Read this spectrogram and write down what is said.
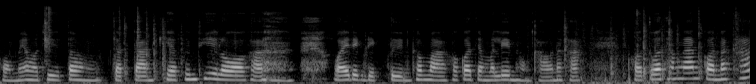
ของแม่ออที่ต้องจัดการเคลียร์พื้นที่รอค่ะ ไว้เด็กๆตื่นเข้ามาเขาก็จะมาเล่นของเขานะคะ ขอตัวทำงานก่อนนะคะ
